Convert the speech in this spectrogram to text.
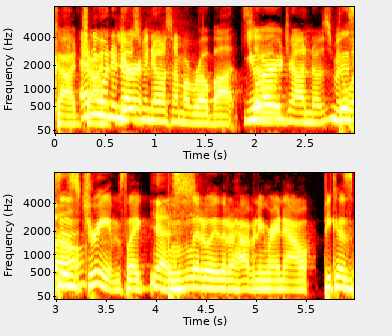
God, John, Anyone who knows you're- me knows I'm a robot. you so are- John knows me This well. is dreams, like Yes. literally that are happening right now because.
